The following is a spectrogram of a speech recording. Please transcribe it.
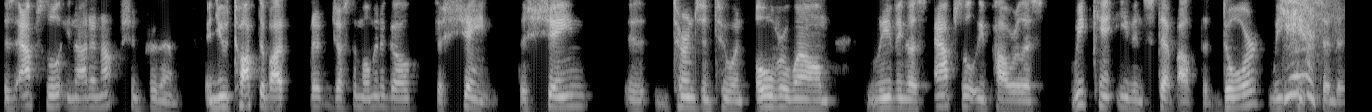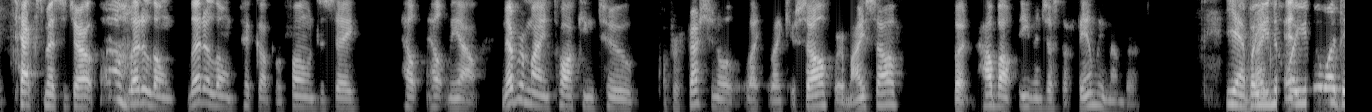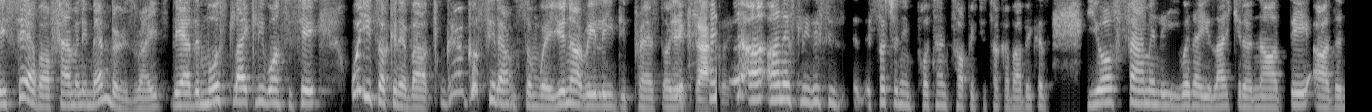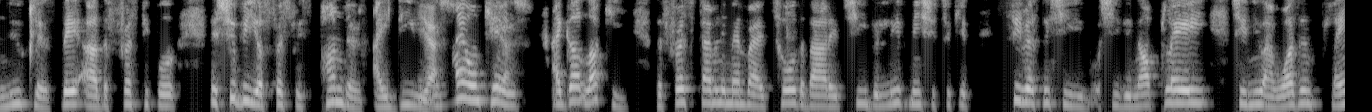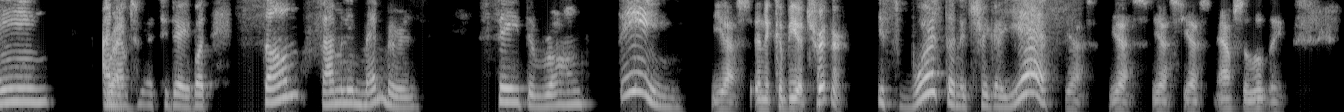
is absolutely not an option for them. And you talked about it just a moment ago the shame. The shame is, turns into an overwhelm leaving us absolutely powerless we can't even step out the door we yes. can't send a text message out oh. let alone let alone pick up a phone to say help help me out never mind talking to a professional like like yourself or myself but how about even just a family member yeah, but right? you know, and, you know what they say about family members, right? They are the most likely ones to say, "What are you talking about? Girl, go sit down somewhere. You're not really depressed." Or exactly. And, honestly, this is such an important topic to talk about because your family, whether you like it or not, they are the nucleus. They are the first people. They should be your first responders, ideally. Yes. In my own case, yes. I got lucky. The first family member I told about it, she believed me. She took it seriously. She she did not play. She knew I wasn't playing and right. I'm here today. But some family members say the wrong thing. Yes, and it could be a trigger. It's worse than a trigger. Yes. Yes, yes, yes, yes, absolutely.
